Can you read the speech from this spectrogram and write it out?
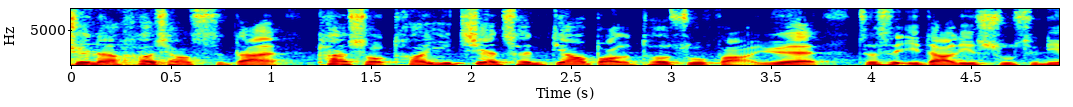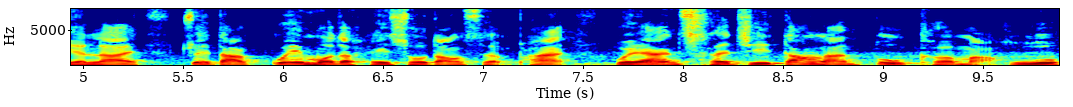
军人荷枪实弹，看守特意建成碉堡的特殊法院，这是意大利数十年来最大规模的黑手党审判，维安成绩当然不可马虎。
